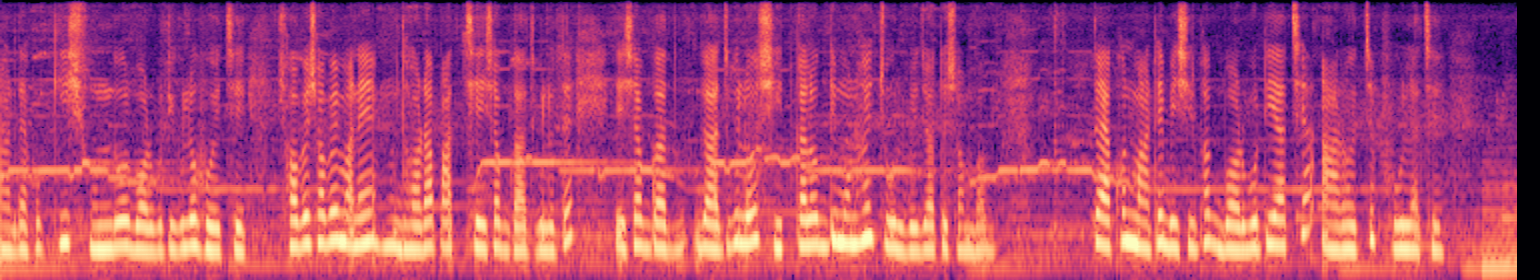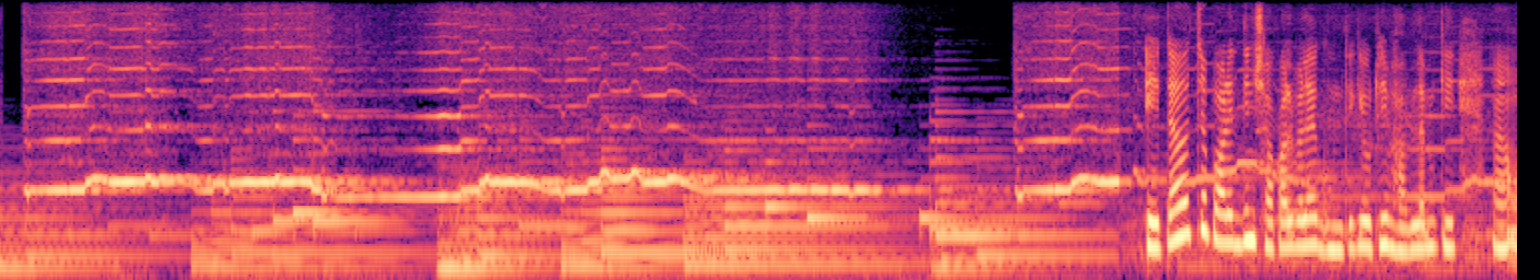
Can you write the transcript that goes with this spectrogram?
আর দেখো কি সুন্দর বরবটিগুলো হয়েছে। সবে সবে মানে ধরা পাচ্ছে এসব গাছগুলোতে। এসব গাছ, গাছগুলো শীতকাল অবধি মনে হয় চলবে যত সম্ভব। তো এখন মাঠে বেশিরভাগ বরবটি আছে আর হচ্ছে ফুল আছে। এটা হচ্ছে পরের দিন সকালবেলায় ঘুম থেকে উঠেই ভাবলাম কি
